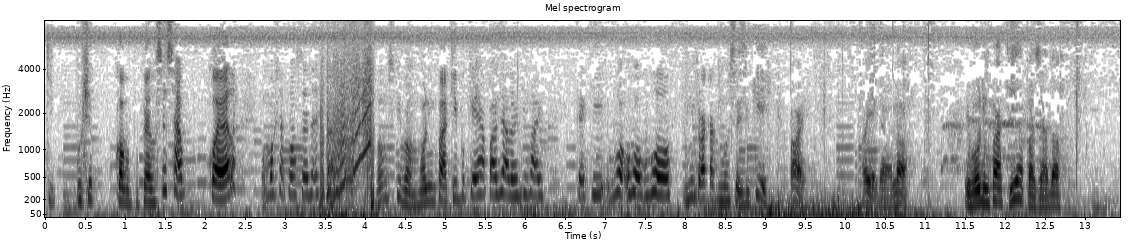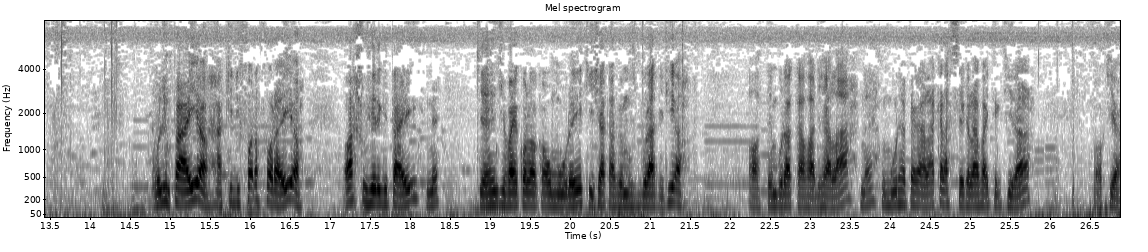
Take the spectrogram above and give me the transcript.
que puxa cobra pro pé. Você sabe qual é ela? Vou mostrar pra vocês. Vamos que vamos. Vamos limpar aqui porque, rapaziada, a gente vai ter que. Vou, vou, vou vir pra cá com vocês aqui. Olha. Olha, galera, ó. Eu vou limpar aqui, rapaziada, ó. Vou limpar aí, ó, aqui de fora fora aí, ó. Ó a sujeira que tá aí, né? Que a gente vai colocar o muro aí, que já cavemos os buracos aqui, ó. Ó, tem buraco cavado já lá, né? O muro vai pegar lá, aquela seca lá vai ter que tirar. Ó, aqui, ó.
